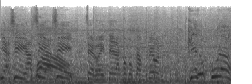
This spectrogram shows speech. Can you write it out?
Y así, así, Wow. así, se reitera como campeón. ¡Qué locura!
